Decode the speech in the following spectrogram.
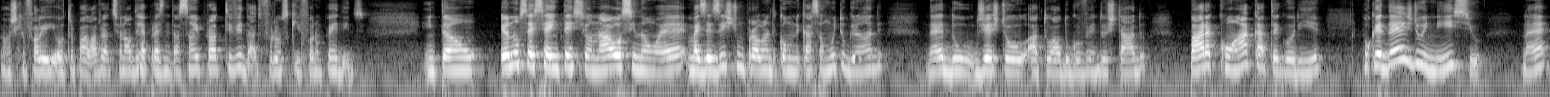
acho que eu falei outra palavra, adicional de representação e produtividade foram os que foram perdidos. Então, eu não sei se é intencional ou se não é, mas existe um problema de comunicação muito grande né, do gestor atual do governo do estado para com a categoria, porque desde o início, né,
